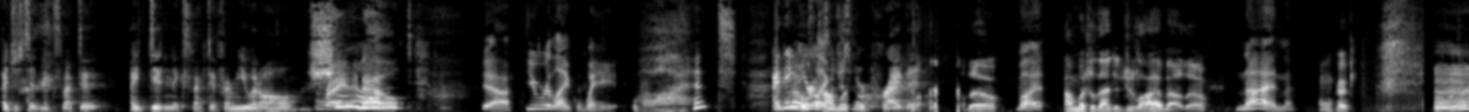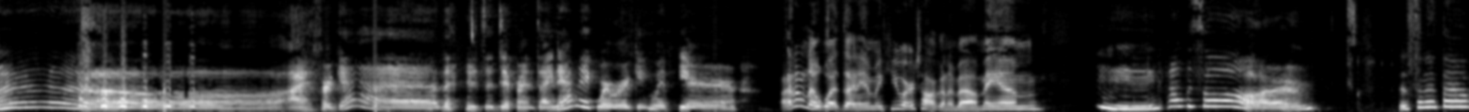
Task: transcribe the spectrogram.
I just didn't expect it. I didn't expect it from you at all. Right, I know. Yeah. You were like, wait, what? I think I you're was also like- just more private. though, What? how much of that did you lie about though? None. Okay, Oh, I forget. There's a different dynamic we're working with here. I don't know what dynamic you are talking about, ma'am. Hmm, how bizarre. Isn't it though?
